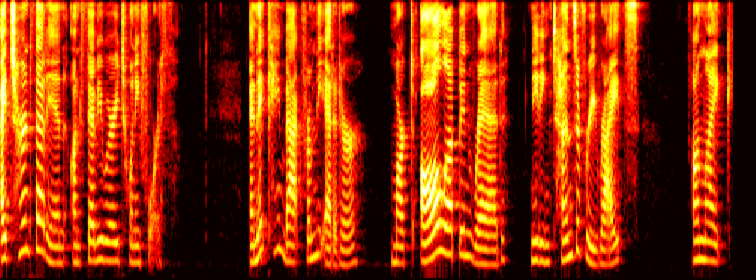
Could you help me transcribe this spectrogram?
I turned that in on February 24th. And it came back from the editor, marked all up in red, needing tons of rewrites on like,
